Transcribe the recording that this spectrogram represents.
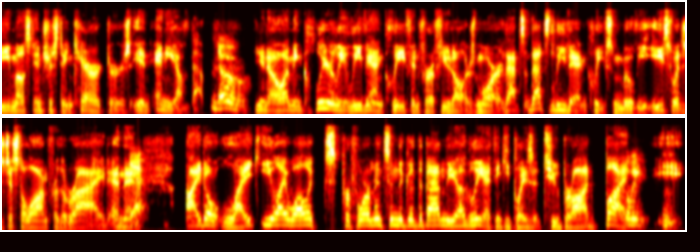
the most interesting characters in any of them. No. You know, I mean, clearly Lee Van Cleef in for a few dollars more. That's that's Lee Van Cleef's movie. Eastwood's just along for the ride. And then Yeah. I don't like Eli Wallach's performance in The Good, the Bad, and the Ugly. I think he plays it too broad, but we- hmm. he-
